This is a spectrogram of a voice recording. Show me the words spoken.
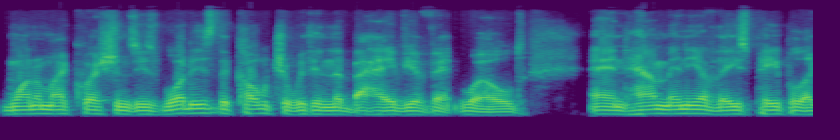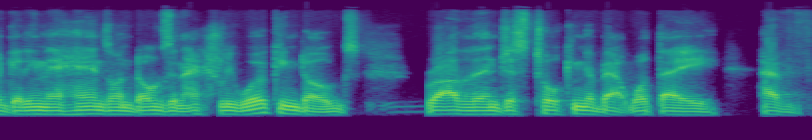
one of my questions is what is the culture within the behavior vet world? And how many of these people are getting their hands on dogs and actually working dogs mm-hmm. rather than just talking about what they have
